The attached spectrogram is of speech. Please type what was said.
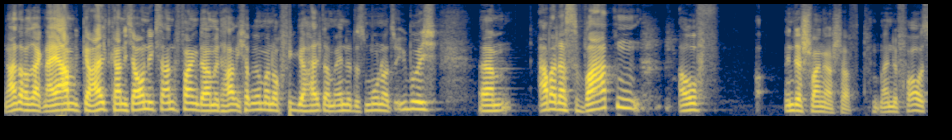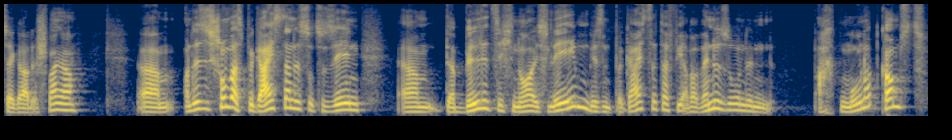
Ein anderer sagt, naja, mit Gehalt kann ich auch nichts anfangen, damit habe ich habe immer noch viel Gehalt am Ende des Monats übrig. Ähm, aber das Warten auf in der Schwangerschaft. Meine Frau ist ja gerade schwanger. Ähm, und es ist schon was Begeisterndes, so zu sehen, ähm, da bildet sich neues Leben, wir sind begeistert dafür, aber wenn du so in den achten Monat kommst,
